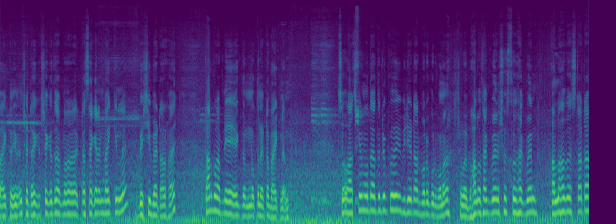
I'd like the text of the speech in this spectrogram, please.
বাইকটা নেবেন, সেটা সেক্ষেত্রে আপনারা একটা সেকেন্ড হ্যান্ড বাইক কিনলে বেশি বেটার হয়। তারপর আপনি একদম নতুন একটা বাইক নেন। সো আজকের মতো এতটুকুই, ভিডিওটা আর বড় করব না। সবাই ভালো থাকবেন, সুস্থ থাকবেন। আল্লাহ হাফেজ, টাটা।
